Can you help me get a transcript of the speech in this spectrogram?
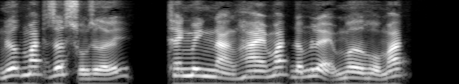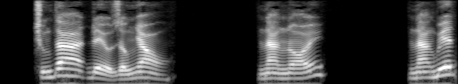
nước mắt rớt xuống dưới, thanh minh nàng hai mắt đấm lệ mơ hồ mắt. Chúng ta đều giống nhau. Nàng nói, nàng biết,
